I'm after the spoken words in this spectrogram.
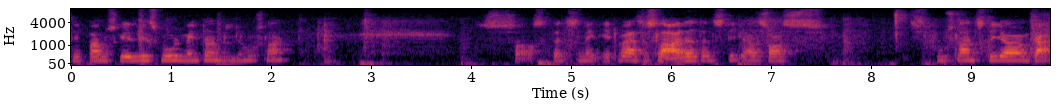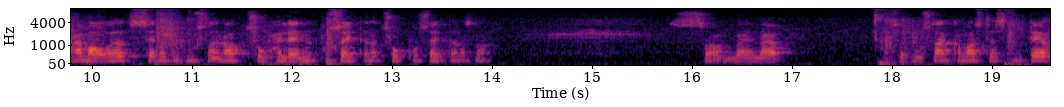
det er bare måske en lille smule mindre end min husleje. Så den sådan en etværelses lejlighed, den stiger altså også. Huslejen stiger jo en gang om året, så sætter de huslejen op 2,5 procent eller 2 procent eller sådan noget. Så man, øh, så huslejen kommer også til at stige der.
